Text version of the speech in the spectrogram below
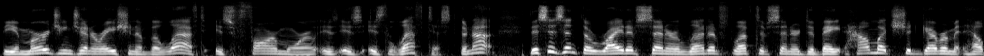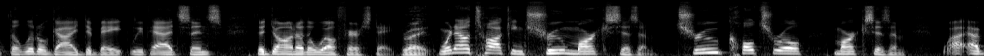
the emerging generation of the left is far more is is, is leftist. They're not. This isn't the right of center, left of, left of center debate. How much should government help the little guy debate we've had since the dawn of the welfare state. Right. We're now talking true Marxism, true cultural Marxism. I, I,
